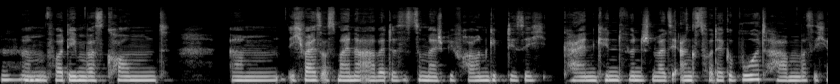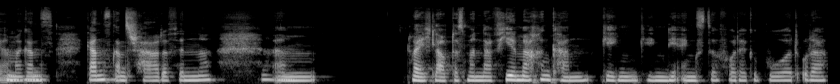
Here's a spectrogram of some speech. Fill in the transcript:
mhm. ähm, vor dem, was kommt. Ähm, ich weiß aus meiner Arbeit, dass es zum Beispiel Frauen gibt, die sich kein Kind wünschen, weil sie Angst vor der Geburt haben, was ich ja immer mhm. ganz, ganz, ganz schade finde. Mhm. Ähm, weil ich glaube, dass man da viel machen kann gegen, gegen die Ängste vor der Geburt oder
